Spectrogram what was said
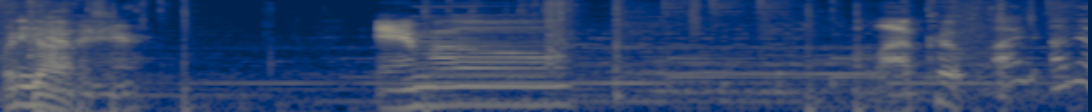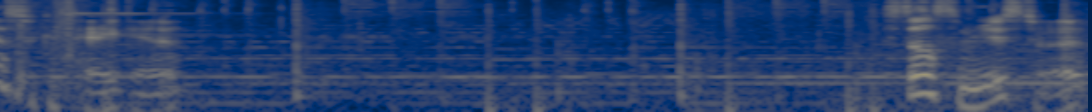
What do you Got have in here? Ammo. A lab coat. I, I guess we could take it. Still some use to it.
